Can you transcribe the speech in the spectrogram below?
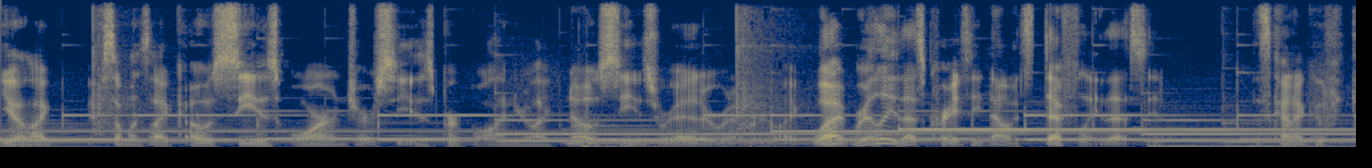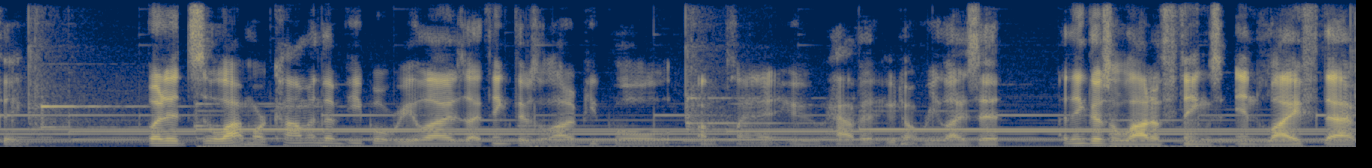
you know like someone's like oh c is orange or c is purple and you're like no c is red or whatever you're like what? Really? That's crazy? No it's definitely this. You know, this kind of goofy thing. But it's a lot more common than people realize. I think there's a lot of people on the planet who have it who don't realize it. I think there's a lot of things in life that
